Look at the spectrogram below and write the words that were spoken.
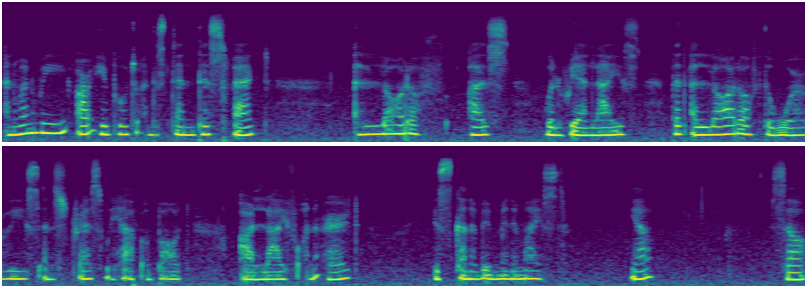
And when we are able to understand this fact, a lot of us will realize that a lot of the worries and stress we have about our life on earth is gonna be minimized. Yeah? So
